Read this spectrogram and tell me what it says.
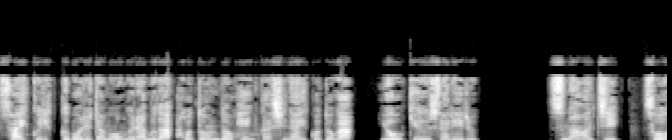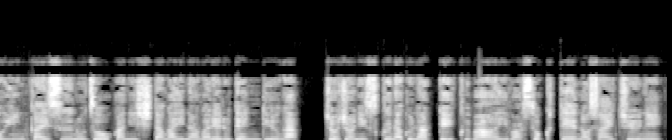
サイクリックボルタモグラムがほとんど変化しないことが要求される。すなわち、相違回数の増加に従い流れる電流が徐々に少なくなっていく場合は測定の最中に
